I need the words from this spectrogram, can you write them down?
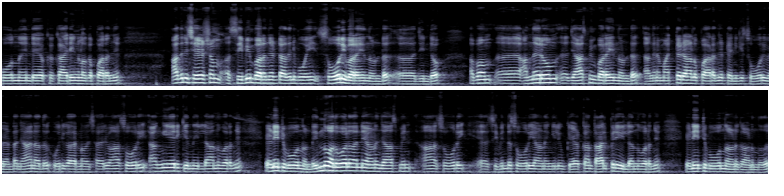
പോകുന്നതിന്റെയൊക്കെ കാര്യങ്ങളൊക്കെ പറഞ്ഞ് അതിനുശേഷം സിബിൻ പറഞ്ഞിട്ട് അതിന് പോയി സോറി പറയുന്നുണ്ട് ജിൻഡോ. അപ്പം അന്നേരവും ജാസ്മിൻ പറയുന്നുണ്ട് അങ്ങനെ മറ്റൊരാൾ പറഞ്ഞിട്ട് എനിക്ക് സോറി വേണ്ട. ഞാനത് ഒരു കാരണവശാലും ആ സോറി അംഗീകരിക്കുന്നില്ല എന്ന് പറഞ്ഞ് എണീറ്റ് പോകുന്നുണ്ട്. ഇന്നും അതുപോലെ തന്നെയാണ് ജാസ്മിൻ ആ സോറി സിബിന്റെ സോറി ആണെങ്കിലും കേൾക്കാൻ താല്പര്യമില്ലെന്ന് പറഞ്ഞ് എണീറ്റ് പോകുന്നതാണ് കാണുന്നത്.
